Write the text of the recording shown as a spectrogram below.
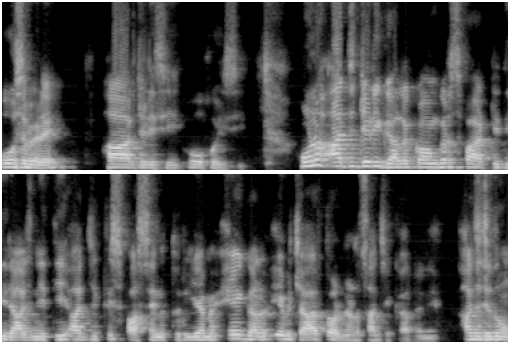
ਉਸ ਵੇਲੇ ਹਾਰ ਜਿਹੜੀ ਸੀ, ਉਹ ਹੋਈ ਸੀ। ਹੁਣ ਅੱਜ ਜਿਹੜੀ ਗੱਲ ਕਾਂਗਰਸ ਪਾਰਟੀ ਦੀ ਰਾਜਨੀਤੀ ਅੱਜ ਕਿਸ ਪਾਸੇ ਨੂੰ ਤੁਰੀ ਹੈ, ਮੈਂ ਇਹ ਗੱਲ, ਇਹ ਵਿਚਾਰ ਤੁਹਾਡੇ ਨਾਲ ਸਾਂਝੇ ਕਰ ਰਹੇ ਨੇ ਅੱਜ ਜਦੋਂ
